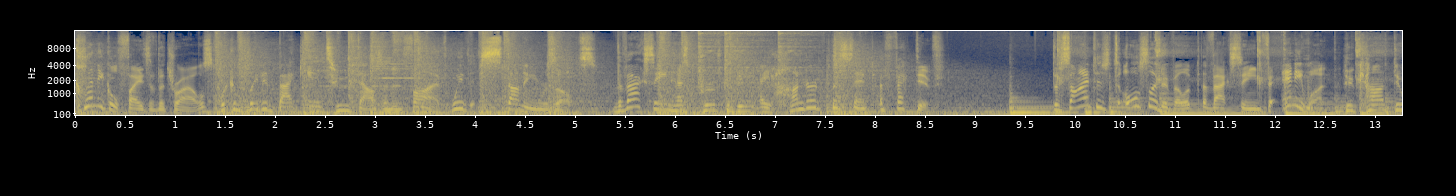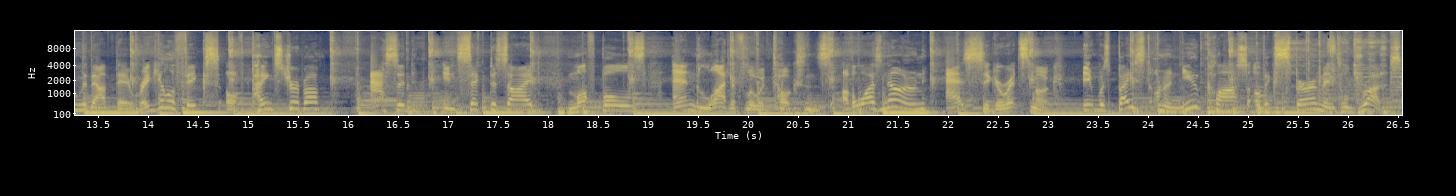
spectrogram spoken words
clinical phase of the trials were completed back in 2005 with stunning results. The vaccine has proved to be 100% effective. The scientists also developed a vaccine for anyone who can't do without their regular fix of paint stripper, acid, insecticide, mothballs, and lighter fluid toxins, otherwise known as cigarette smoke. It was based on a new class of experimental drugs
